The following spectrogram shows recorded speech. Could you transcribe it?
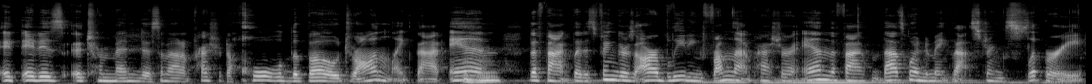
it, it is a tremendous amount of pressure to hold the bow drawn like that and mm-hmm. the fact that his fingers are bleeding from that pressure and the fact that that's going to make that string slippery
